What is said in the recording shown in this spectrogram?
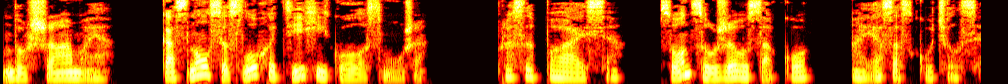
душа моя, Коснулся слуха тихий голос мужа. «Просыпайся, солнце уже высоко, а я соскучился».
